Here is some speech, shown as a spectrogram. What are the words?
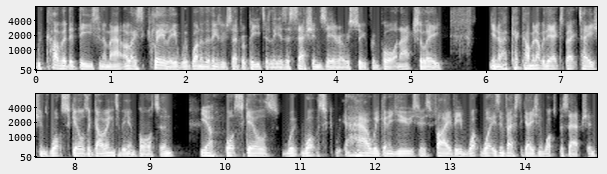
we've covered a decent amount. Like clearly, one of the things we've said repeatedly is a session zero is super important. Actually, you know, coming up with the expectations, what skills are going to be important, yeah what skills wh- what's how are we going to use is 5e what what is investigation what's perception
